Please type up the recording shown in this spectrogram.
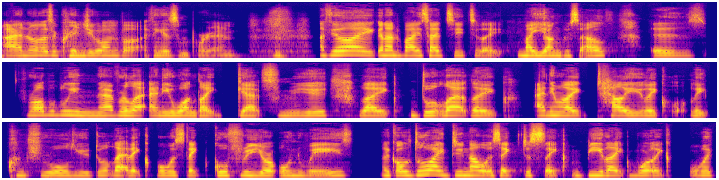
I know that's a cringy one, but I think it's important. I feel like an advice I'd say to like my younger self is probably never let anyone like get through you. Like don't let like anyone like tell you like like control you. Don't let like always like go through your own ways. Like although I do now is like just like be like more like like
